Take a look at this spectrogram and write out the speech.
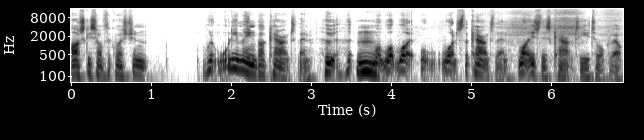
Ask yourself the question: What, what do you mean by character then? Who? who Hmm. what, what? What? What's the character then? What is this character you talk about?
